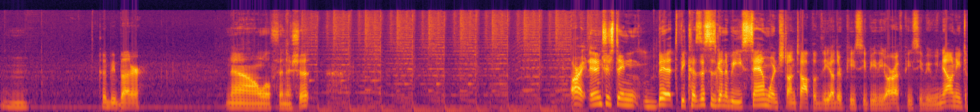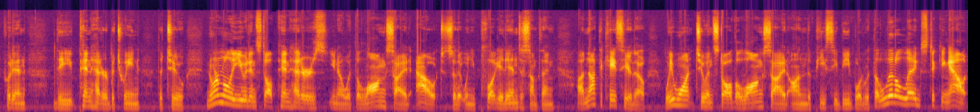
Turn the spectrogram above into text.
Hmm. Could be better. Now we'll finish it. All right, an interesting bit because this is going to be sandwiched on top of the other PCB, the RF PCB. We now need to put in the pin header between the two. Normally you would install pin headers, you know, with the long side out so that when you plug it into something. Uh, not the case here though. We want to install the long side on the PCB board with the little leg sticking out.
